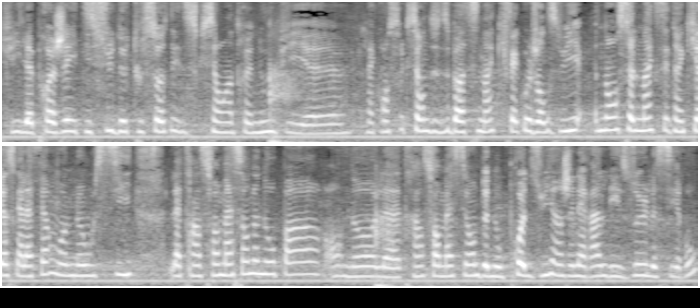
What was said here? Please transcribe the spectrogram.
Puis le projet est issu de tout ça, des discussions entre nous, puis euh, la construction du, bâtiment qui fait qu'aujourd'hui, non seulement que c'est un kiosque à la ferme, on a aussi la transformation de nos ports, on a la transformation de nos produits en général, les œufs, le sirop,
